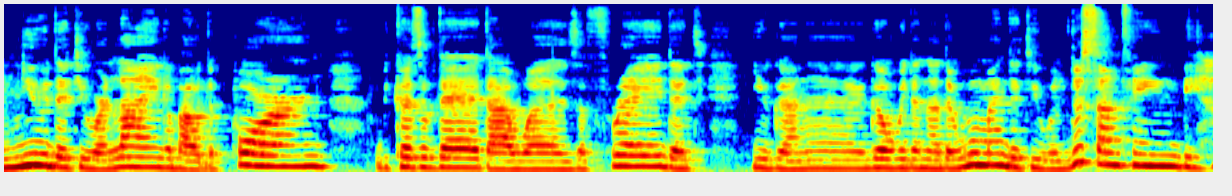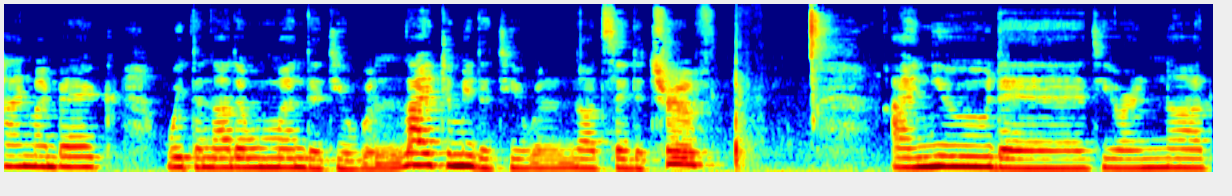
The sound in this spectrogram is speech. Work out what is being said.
knew that you were lying about the porn. Because of that, I was afraid that you're gonna go with another woman, that you will do something behind my back with another woman, that you will lie to me, that you will not say the truth. I knew that you are not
